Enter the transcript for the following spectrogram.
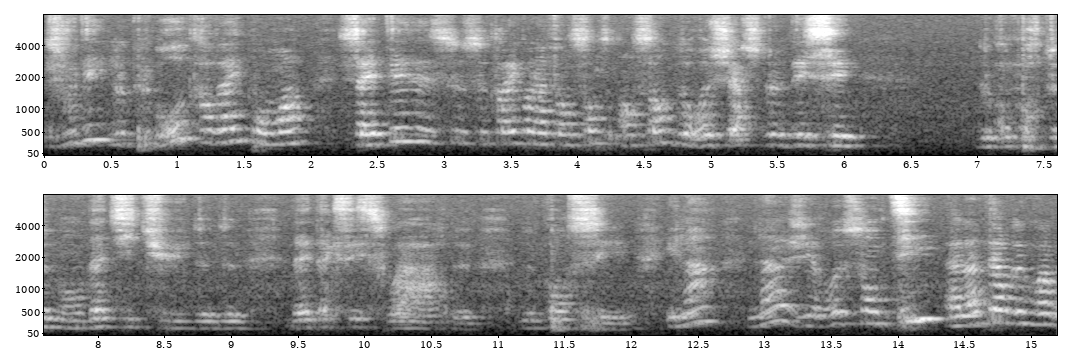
Je vous dis, le plus gros travail pour moi, ça a été ce, travail qu'on a fait ensemble de recherche, de décès de comportement, d'attitude, d'accessoires, de, de, de pensée. Et là, là j'ai ressenti à l'intérieur de moi,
